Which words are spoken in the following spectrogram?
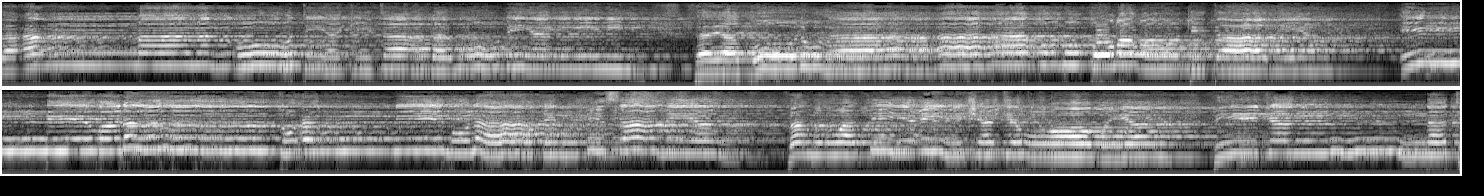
فأما من أوتي كتابه بيمينه فيقول هاؤم اقرءوا كتابيه فهو في عيشة راضية في جنة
